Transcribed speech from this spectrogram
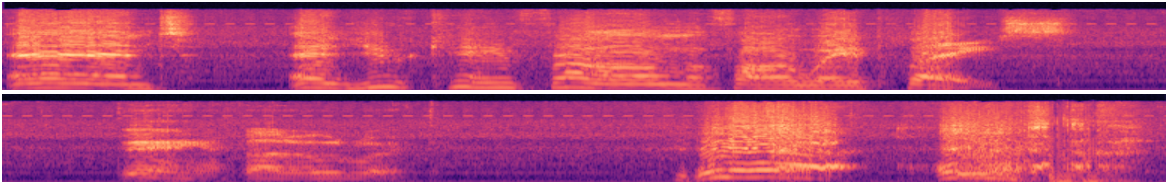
and and you came from a faraway place? Dang, I thought it would work.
